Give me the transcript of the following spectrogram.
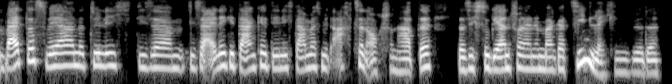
weiters wäre natürlich dieser, dieser eine Gedanke, den ich damals mit 18 auch schon hatte, dass ich so gern von einem Magazin lächeln würde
